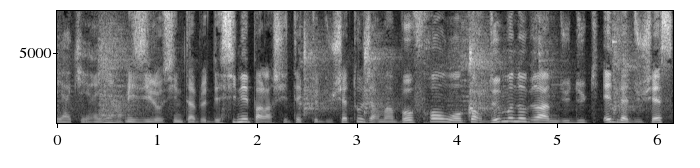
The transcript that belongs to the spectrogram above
et acquérir. Mais il y a aussi une table dessinée par l'architecte du château, Germain Beaufranc, ou encore deux monogrammes du duc et de la duchesse.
